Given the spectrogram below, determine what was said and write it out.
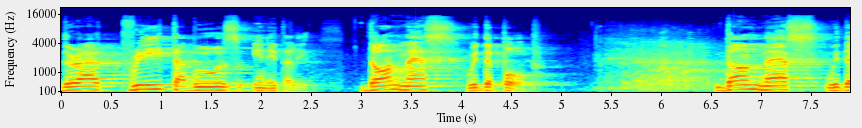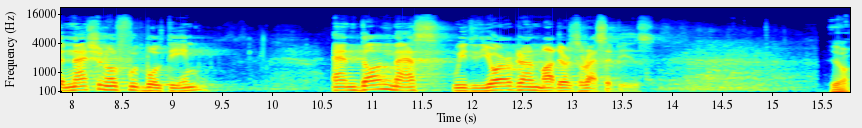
There are three taboos in Italy. Don't mess with the Pope. Don't mess with the national football team. And don't mess with your grandmother's recipes. Ja,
